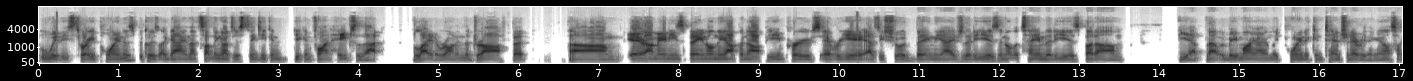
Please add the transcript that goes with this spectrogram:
with his three pointers? Because again, that's something I just think you can you can find heaps of that later on in the draft. But um, yeah, I mean, he's been on the up and up. He improves every year as he should, being the age that he is and on the team that he is. But um, yeah, that would be my only point of contention. Everything else I,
